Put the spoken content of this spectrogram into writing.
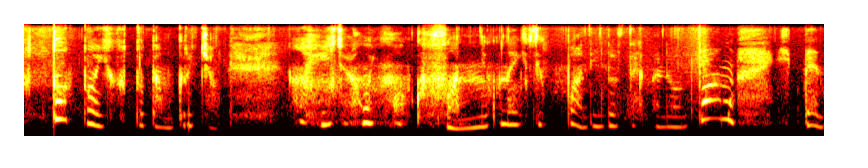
хто той, хто там кричав? Ах, ой, мовку фанник, вона їх всіх падає до себе додому. І те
